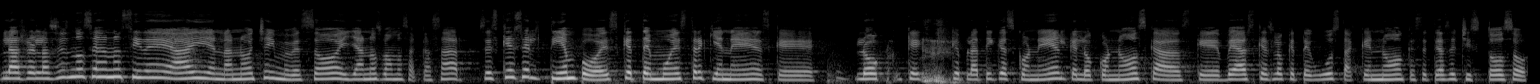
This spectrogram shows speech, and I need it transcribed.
las relaciones no sean así de, ay, en la noche y me besó y ya nos vamos a casar. Es que es el tiempo, es que te muestre quién es, que, lo, que, que platiques con él, que lo conozcas, que veas qué es lo que te gusta, que no, que se te hace chistoso,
